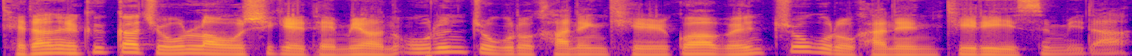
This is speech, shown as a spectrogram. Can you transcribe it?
계단을 끝까지 올라오시게 되면 오른쪽으로 가는 길과 왼쪽으로 가는 길이 있습니다.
